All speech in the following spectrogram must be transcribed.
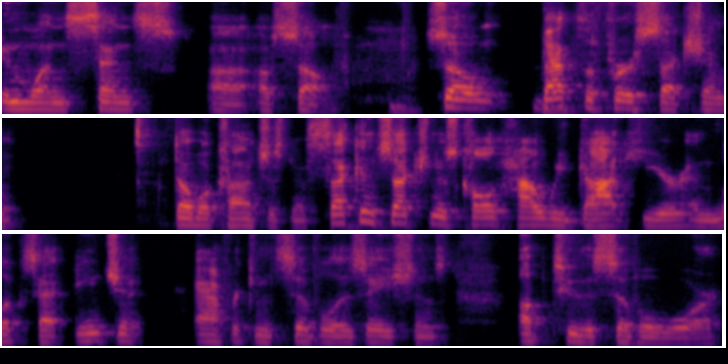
in one's sense uh, of self. So that's the first section, double consciousness. Second section is called How We Got Here and looks at ancient African civilizations up to the Civil War.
